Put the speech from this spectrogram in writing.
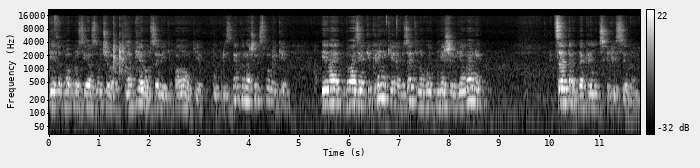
И этот вопрос я озвучил на первом совете по науке у президента нашей республики. И на базе этой клиники обязательно будет межрегиональный центр для клинических исследований.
